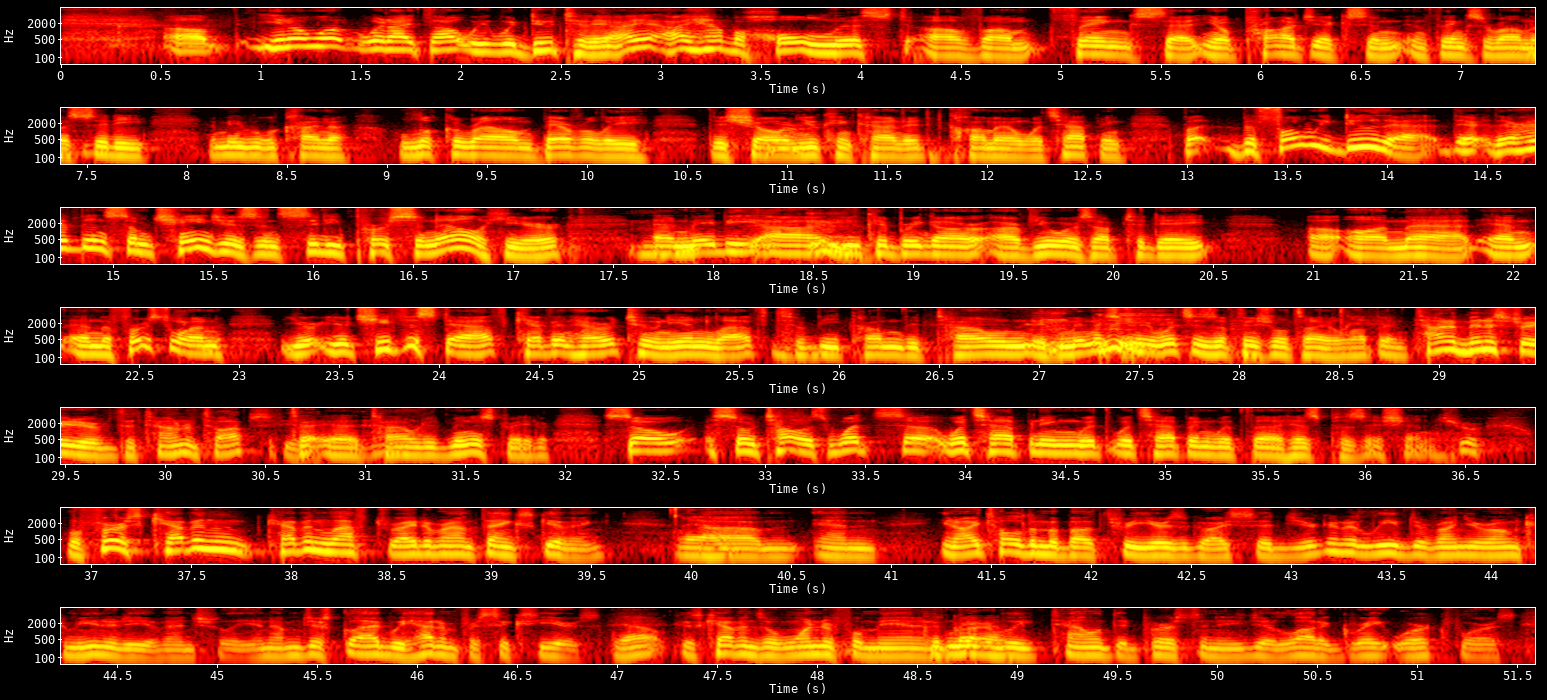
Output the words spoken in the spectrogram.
Um, you know what? What I thought we would do today, I, I have a whole list of um, things that you know, projects and, and things around the mm-hmm. city, and maybe we'll kind of look around Beverly the show, and you can kind of comment on what's happening. But before we do that, there there have been some changes in city personnel here, mm-hmm. and maybe uh, you could bring our, our viewers up to date uh, on that. And and the first one, your, your chief of staff, Kevin Harutunian, left to become the town administrator. What's his official title up in? Town administrator of the town of Topsfield. T- uh, town administrator. So so tell us what's uh, what's happening with what's happened with uh, his position. Sure. Well, first, Kevin Kevin left right around Thanksgiving. Yeah. Um, and you know, I told him about three years ago. I said, "You're going to leave to run your own community eventually," and I'm just glad we had him for six years. Yeah, because Kevin's a wonderful man, an incredibly man. talented person, and he did a lot of great work for us.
